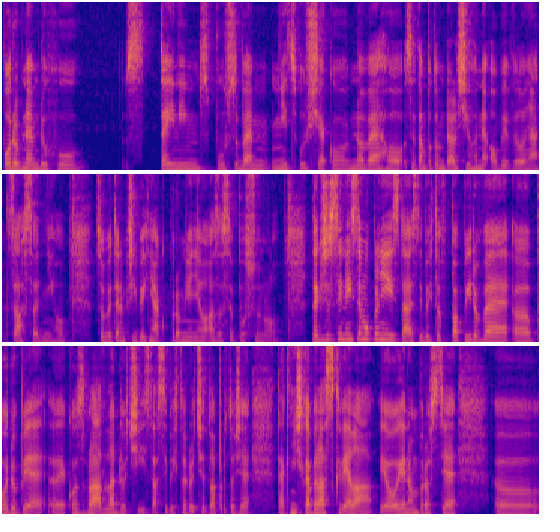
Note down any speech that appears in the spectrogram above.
podobném duchu, stejným způsobem, nic už jako nového se tam potom dalšího neobjevilo, nějak zásadního, co by ten příběh nějak proměnilo a zase posunulo. Takže si nejsem úplně jistá, jestli bych to v papírové uh, podobě uh, jako zvládla dočíst, asi bych to dočetla, protože ta knížka byla skvělá, jo, jenom prostě uh,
